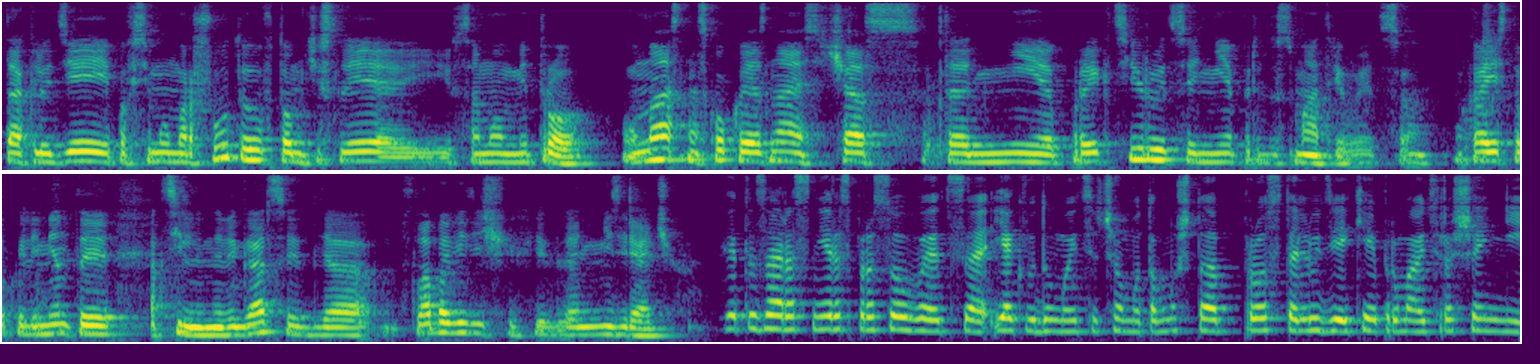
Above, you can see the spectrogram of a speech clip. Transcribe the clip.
так людей по всему маршруту, в том числе и в самом метро. У нас, насколько я знаю, сейчас это не проектируется, не предусматривается. Пока есть только элементы тактильной навигации для слабовидящих и для незрячих. Гэта зараз не распрацоўваецца, як вы думаеце, чаму, Таму што проста людзі, якія прымаюць рашэнні,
